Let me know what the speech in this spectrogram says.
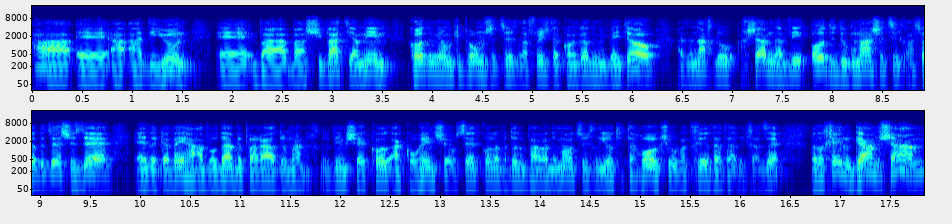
הדיון אה, בשבעת ימים קודם יום הכיפורים שצריך להפריש את הכהן גדול מביתו, אז אנחנו עכשיו נביא עוד דוגמה שצריך לעשות את זה, שזה אה, לגבי העבודה בפרה אדומה. אנחנו יודעים שכל הכהן שעושה את כל העבודות בפרה אדומה הוא צריך להיות טהור כשהוא מתחיל את התהליך הזה, ולכן גם שם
